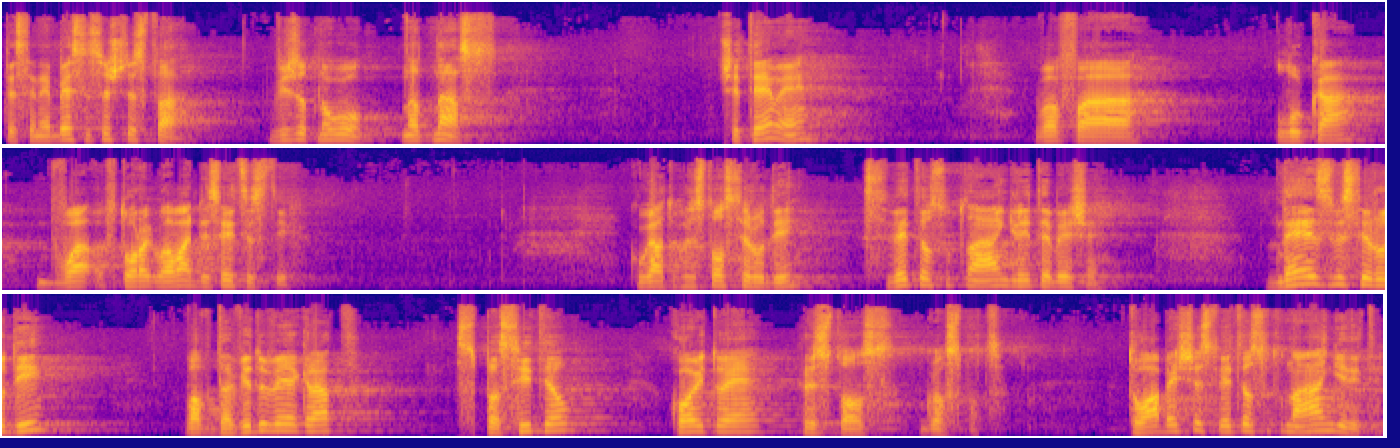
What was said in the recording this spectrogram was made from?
Те са небесни същества. Виждат много над нас. Четеме в а, Лука, 2 глава, 10 стих. Когато Христос се роди, свидетелството на ангелите беше Днес ви се роди в Давидовия град Спасител, който е Христос Господ. Това беше свидетелството на ангелите.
